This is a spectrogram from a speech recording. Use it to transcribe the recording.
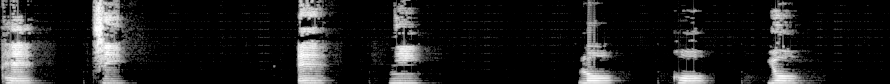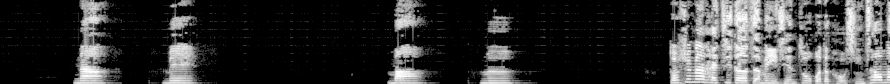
te、chi、e、ni、lo、ko、yo、na、me、ma、mu。同学们还记得咱们以前做过的口型操吗？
